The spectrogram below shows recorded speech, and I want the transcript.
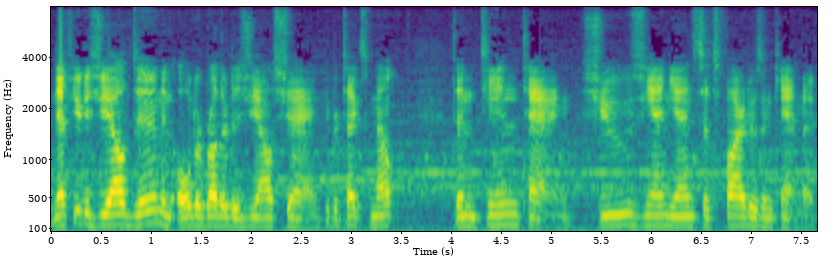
Nephew to Xiao Dun and older brother to Xiao Shang. He protects Mount Tien Tang. Shu Yan Yan sets fire to his encampment.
